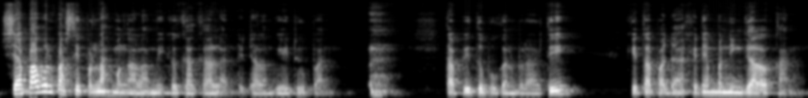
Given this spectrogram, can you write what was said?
Siapa pun pasti pernah mengalami kegagalan di dalam kehidupan. Tapi itu bukan berarti kita pada akhirnya meninggalkan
